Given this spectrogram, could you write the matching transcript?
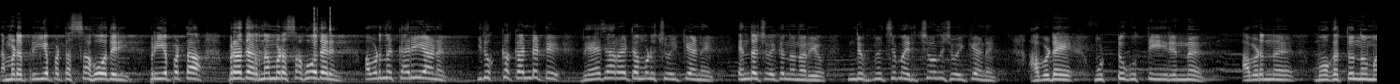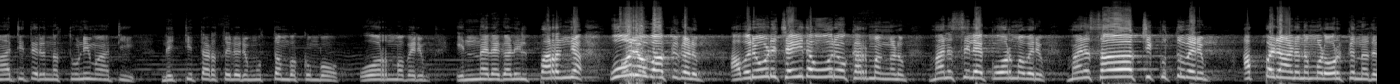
നമ്മുടെ പ്രിയപ്പെട്ട സഹോദരി പ്രിയപ്പെട്ട ബ്രദർ നമ്മുടെ സഹോദരൻ അവിടുന്ന് കരയാണ്. ഇതൊക്കെ കണ്ടിട്ട് ബേജാറായിട്ട് നമ്മൾ ചോദിക്കുകയാണ് എന്താ ചോദിക്കുന്നതെന്നറിയോ? എന്റെ ഉമ്മച്ചി മരിച്ചോ എന്ന് ചോദിക്കുകയാണ്. അവിടെ മുട്ടുകുത്തിയിരുന്ന് അവിടുന്ന് മുഖത്തുനിന്ന് മാറ്റിത്തരുന്ന തുണി മാറ്റി നെറ്റിത്തടത്തിൽ ഒരു മുത്തം വെക്കുമ്പോൾ ഓർമ്മ വരും. ഇന്നലകളിൽ പറഞ്ഞ ഓരോ വാക്കുകളും അവരോട് ചെയ്ത ഓരോ കർമ്മങ്ങളും മനസ്സിലേക്ക് ഓർമ്മ വരും. മനസാക്ഷി കുത്തുവരും അപ്പോഴാണ് നമ്മൾ ഓർക്കുന്നത്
